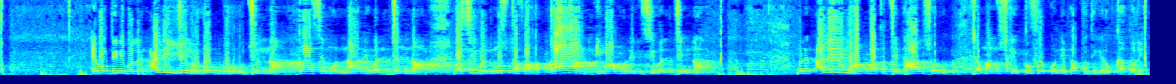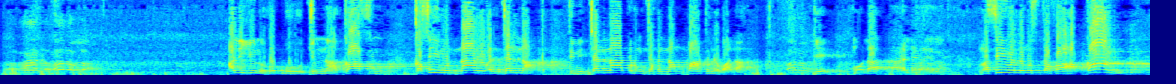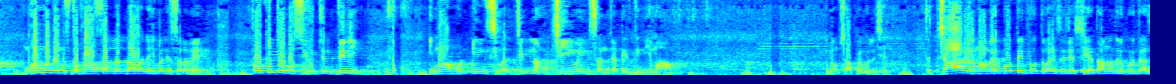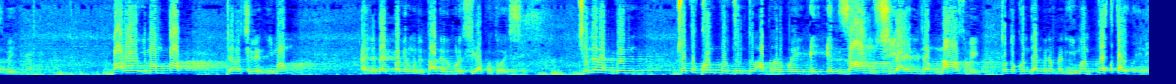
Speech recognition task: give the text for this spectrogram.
এবং তিনি বললেন আলিয়ুন হুব্বুহু জুন্না, কাসিমুন নারে ওয়াল জান্নাহ ওয়াসিবুল মুস্তাফা হাক্কান ইমামুল ইনসি ওয়াল জিন্না। বলেন আলীর মোহাব্বত হচ্ছে ঢাল স্বরূপ, যা মানুষকে কুফর ও নেফাকি থেকে রক্ষা করে। জুন্না তিনি এবং জাহান্নাম কে? আলী। সাল্লামের প্রকৃত ওসি হচ্ছেন তিনি। ইমামুল ইনসি ওয়াল জিন্নাহ জিন ও ইনসান জাতির তিনি ইমাম। ইমাম সাফি বলেছেন, তো চার ইমামের প্রতি ফতোয়া এসেছে শিয়া তা আমাদের উপরে তো আসবেই। বারো ইমাম পাক যারা ছিলেন, ইমাম, আহলে বাইত পাকের মধ্যে, তাদের উপরে শিয়া ফতোয়া এসছে। জেনে রাখবেন, যতক্ষণ পর্যন্ত আপনার উপরে এই- এলজাম, শিয়া এলজাম না আসবে, ততক্ষণ জানবেন আপনার ইমান পোক্তাই হয়নি।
